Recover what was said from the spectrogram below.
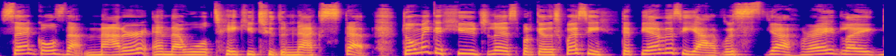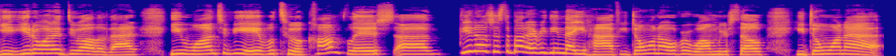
Set goals that matter and that will take you to the next step. Don't make a huge list porque después si te pierdes y ya, pues yeah, right? Like you, you don't want to do all of that. You want to be able to accomplish, um, you know, just about everything that you have. You don't want to overwhelm yourself. You don't want to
